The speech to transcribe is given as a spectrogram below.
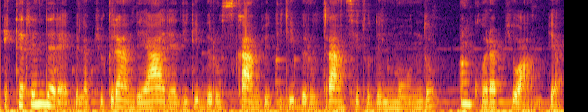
e che renderebbe la più grande area di libero scambio e di libero transito del mondo ancora più ampia.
